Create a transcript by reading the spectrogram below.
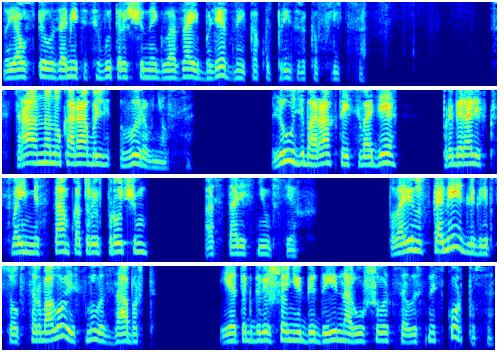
но я успела заметить вытаращенные глаза и бледные, как у призраков, лица. Странно, но корабль выровнялся. Люди, барахтаясь в воде, пробирались к своим местам, которые, впрочем, остались не у всех. Половину скамей для гребцов сорвало и смыло за борт и это к довершению беды нарушило целостность корпуса.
